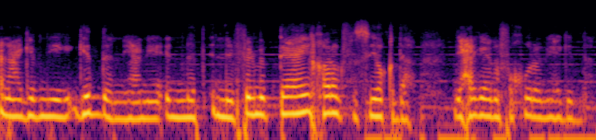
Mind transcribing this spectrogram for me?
أنا عاجبني جدا يعني إن إن الفيلم بتاعي خرج في السياق ده. دي حاجة أنا فخورة بيها جدا.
